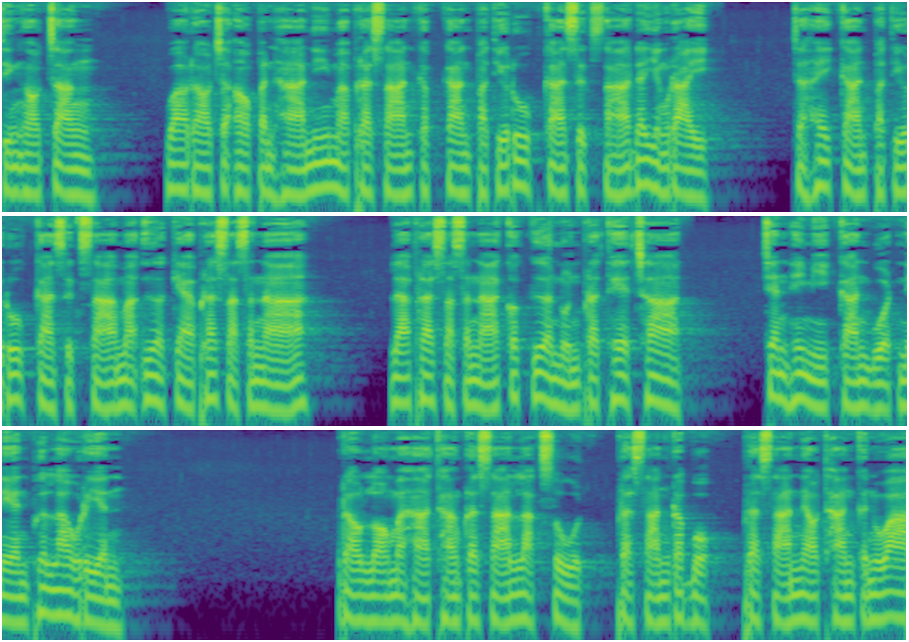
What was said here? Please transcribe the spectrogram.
จริงเอาจัง ว่าเราจะเอาปัญหานี้มาประสานกับการปฏิรูปการศึกษาได้อย่างไร จะให้การปฏิรูปการศึกษามาเอื้อแก่พระศาสนา และพระศาสนาก็เกื้อหนุนประเทศชาติ เช่นให้มีการบวชเนนเพื่อเล่าเรียน เราลองมาหาทางประสานหลักสูตร ประสานระบบ ประสานแนวทางกันว่า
